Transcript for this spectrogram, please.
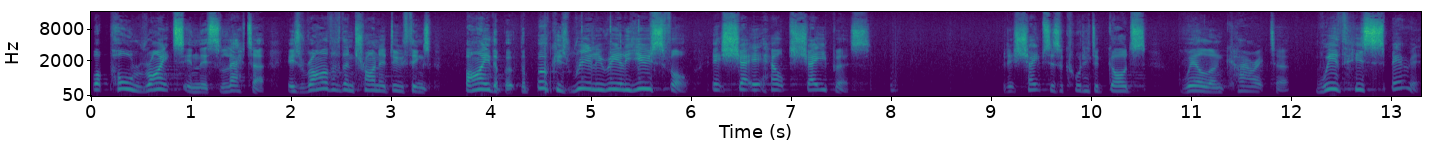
what Paul writes in this letter is rather than trying to do things by the book, the book is really, really useful. It, sh- it helps shape us. But it shapes us according to God's will and character with his spirit.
